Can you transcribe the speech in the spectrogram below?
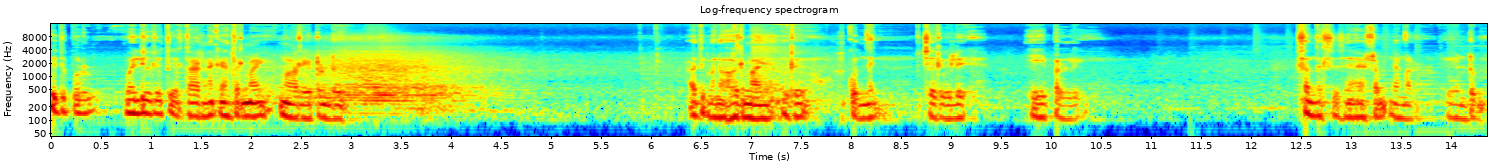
ഇതിപ്പോൾ വലിയൊരു തീർത്ഥാടന കേന്ദ്രമായി മാറിയിട്ടുണ്ട്. അതിമനോഹരമായ ഒരു കുന്നിൻ ചെരുവിൽ ഈ പള്ളി. സന്ദർശിച്ച ശേഷം ഞങ്ങൾ വീണ്ടും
